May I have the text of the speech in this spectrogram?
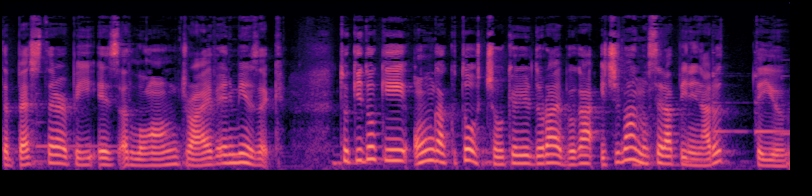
the best therapy is a long drive and music. 時々音楽と長距離ドライブが一番のセラピーになるっていう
